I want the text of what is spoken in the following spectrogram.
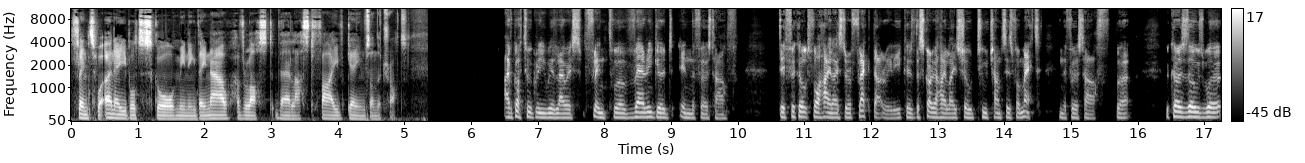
Flint were unable to score, meaning they now have lost their last five games on the trot. I've got to agree with Lewis. Flint were very good in the first half. Difficult for highlights to reflect that really, because the Sgorio highlights showed two chances for Met in the first half, but because those were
